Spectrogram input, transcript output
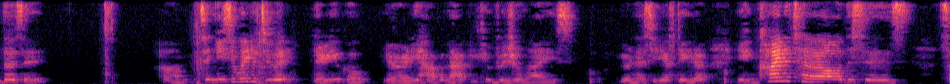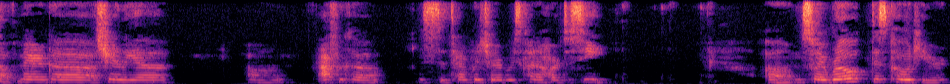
does it um, it's an easy way to do it there you go you already have a map you can visualize your SCDF data you can kind of tell this is South America Australia um, Africa this is the temperature but it's kind of hard to see um, so I wrote this code here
